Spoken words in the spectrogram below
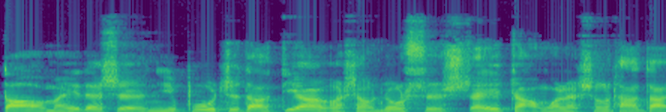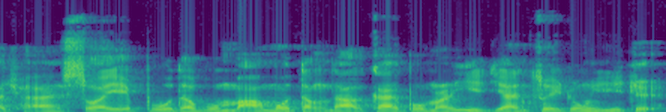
倒霉的是，你不知道第二个省中是谁掌握了生杀大权，所以不得不盲目等到该部门意见最终一致。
